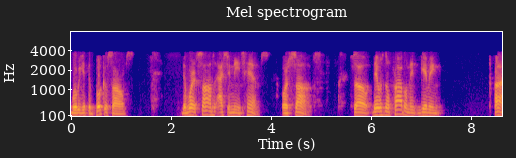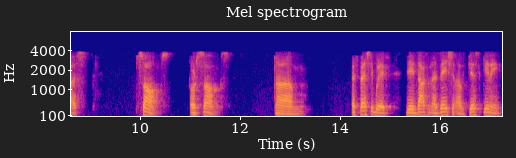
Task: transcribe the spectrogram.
where we get the book of Psalms, the word Psalms actually means hymns or songs. So there was no problem in giving us psalms or songs, um, especially with the indoctrination of just getting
